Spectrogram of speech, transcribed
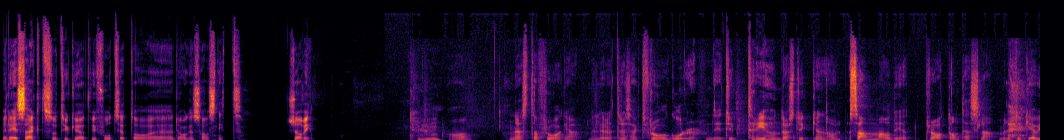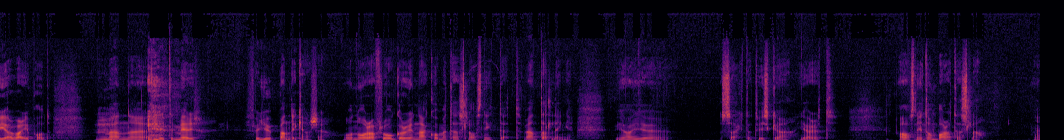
Med det sagt så tycker jag att vi fortsätter eh, dagens avsnitt. Kör vi! Mm. Ja, nästa fråga, eller rättare sagt frågor. Det är typ 300 stycken av samma och det är att prata om Tesla. Men det tycker jag vi gör varje podd. Mm. Men eh, lite mer fördjupande kanske. Och några frågor är när kommer Tesla-avsnittet? Väntat länge. Vi har ju sagt att vi ska göra ett avsnitt om bara Tesla. Ehm,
